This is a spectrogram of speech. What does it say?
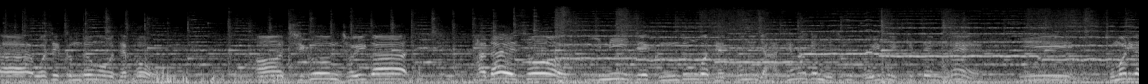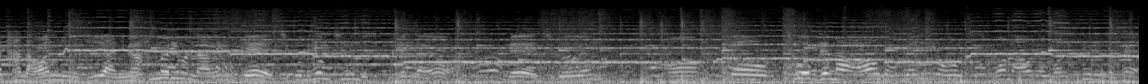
Uh, was it 금등호 대포? 어, 지금 저희가 바다에서 이미 이제 금등과 대포는 야생화된 모습을 보이고 있기 때문에 이 두 마리가 다 나왔는지 아니면 한 마리만 게 지금 헤엄치는 모습 보셨나요? 네, 지금 어, so two of them are out already or just one out and one still in the pen?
